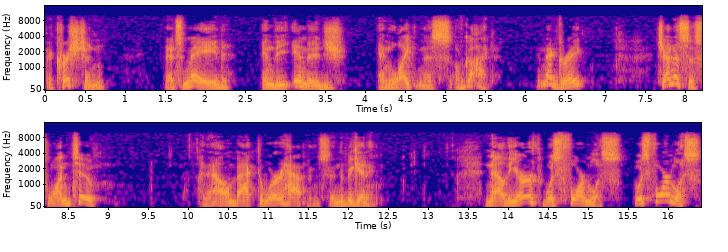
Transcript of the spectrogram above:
the Christian that's made in the image and likeness of God. Isn't that great? Genesis 1 2. And now I'm back to where it happens in the beginning. Now the earth was formless. It was formless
